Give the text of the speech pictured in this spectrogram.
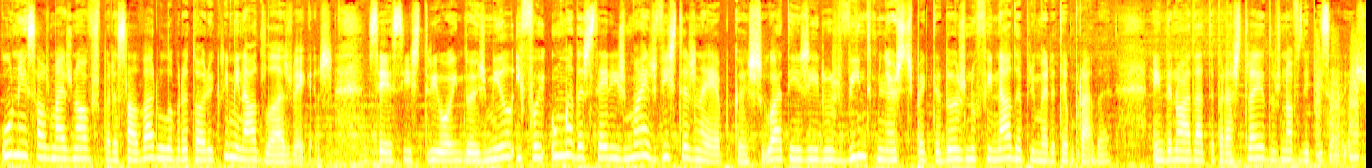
unem-se aos mais novos para salvar o laboratório criminal de Las Vegas. CSI estreou em 2000 e foi uma das séries mais vistas na época. Chegou a atingir os 20 milhões de espectadores no final da primeira temporada. Ainda não há data para a estreia dos novos episódios.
